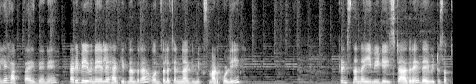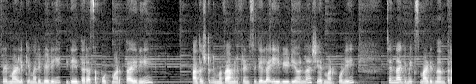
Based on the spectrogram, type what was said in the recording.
ಎಲೆ ಹಾಕ್ತಾ ಇದ್ದೇನೆ. ಕರಿಬೇವಿನ ಎಲೆ ಹಾಕಿದ ನಂತರ ಒಂದ್ಸಲ ಚೆನ್ನಾಗಿ ಮಿಕ್ಸ್ ಮಾಡ್ಕೊಳ್ಳಿ. ಫ್ರೆಂಡ್ಸ್ ನನ್ನ ಈ ವಿಡಿಯೋ ಇಷ್ಟ ಆದರೆ ದಯವಿಟ್ಟು ಸಬ್ಸ್ಕ್ರೈಬ್ ಮಾಡಲಿಕ್ಕೆ ಮರಿಬೇಡಿ. ಇದೇ ಥರ ಸಪೋರ್ಟ್ ಮಾಡ್ತಾ ಇರಿ. ಆದಷ್ಟು ನಿಮ್ಮ ಫ್ಯಾಮಿಲಿ ಫ್ರೆಂಡ್ಸಿಗೆಲ್ಲ ಈ ವಿಡಿಯೋನ ಶೇರ್ ಮಾಡ್ಕೊಳ್ಳಿ. ಚೆನ್ನಾಗಿ ಮಿಕ್ಸ್ ಮಾಡಿದ ನಂತರ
